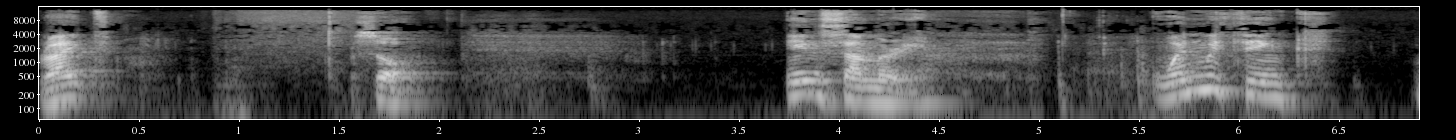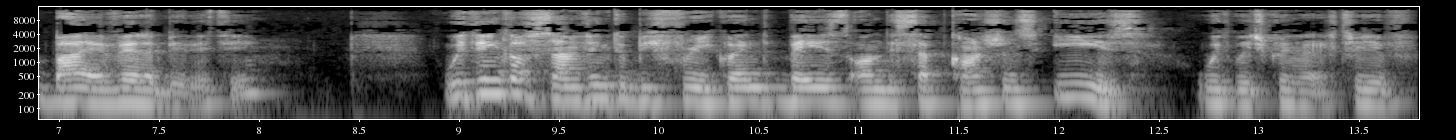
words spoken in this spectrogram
Right? So, in summary, when we think by availability, we think of something to be frequent based on the subconscious ease with which we can retrieve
